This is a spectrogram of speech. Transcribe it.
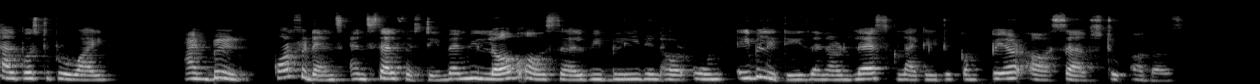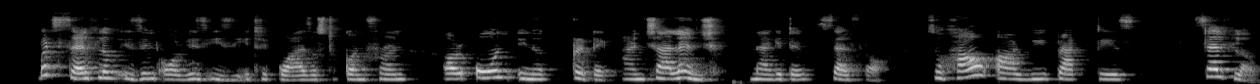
helps us to provide and build confidence and self esteem. When we love ourselves, we believe in our own abilities and are less likely to compare ourselves to others. But self love isn't always easy. It requires us to confront our own inner critic and challenge negative self talk. So, how are we practice self love?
